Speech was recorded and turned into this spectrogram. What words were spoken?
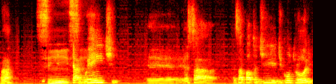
Né? Sim, que, que aguente é, essa, essa falta de, de controle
